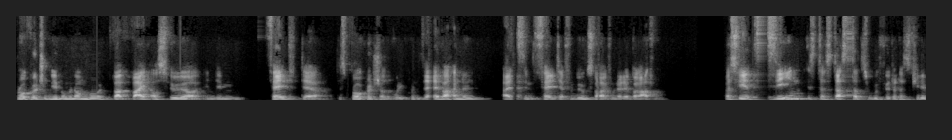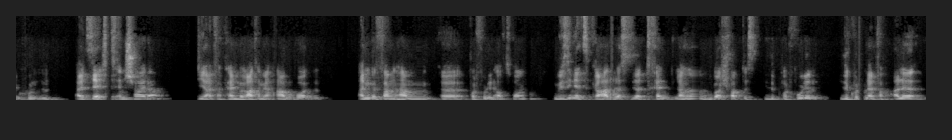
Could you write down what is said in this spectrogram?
Brokerage-Umgebung genommen wurden, war weitaus höher in dem Feld der, des Brokerage, also wo die Kunden selber handeln, als im Feld der Vermögensverwaltung oder der Beratung. Was wir jetzt sehen, ist, dass das dazu geführt hat, dass viele Kunden als Selbstentscheider, die einfach keinen Berater mehr haben wollten, angefangen haben, äh, Portfolien aufzubauen. Und wir sehen jetzt gerade, dass dieser Trend lange rüberschwappt, dass diese Portfolien, diese Kunden einfach alle,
